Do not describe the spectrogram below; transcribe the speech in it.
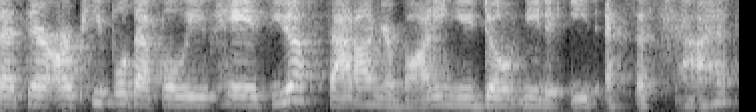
that there are people that believe, hey, if you have fat on your body, you don't need to eat excess fat.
